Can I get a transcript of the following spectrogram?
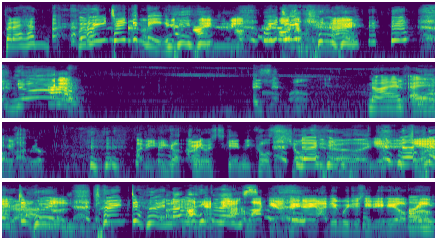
but I had. But where are you taking me? Where Oh, are you no. taking Hey. me? No. Is Oh, well. No, I, I. Here's the real- I mean, he got through his skin. He calls the shots. No, you know, like Yeah, No, yeah, don't do it. does. Don't do it. Not Lockie, like I this. Lockie, I think, hey, I think we just need to heal, bro.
